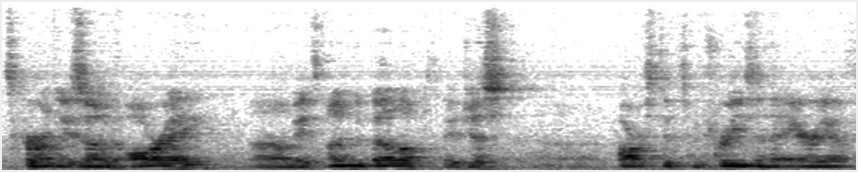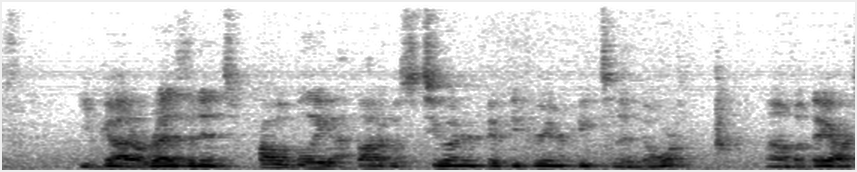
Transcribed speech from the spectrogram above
It's currently zoned RA. Um, it's undeveloped. They just uh, harvested some trees in the area. You've got a residence, probably, I thought it was 250, 300 feet to the north. Uh, but they are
